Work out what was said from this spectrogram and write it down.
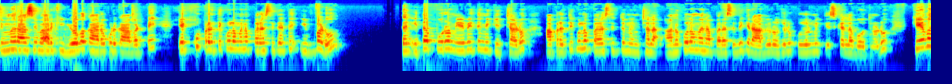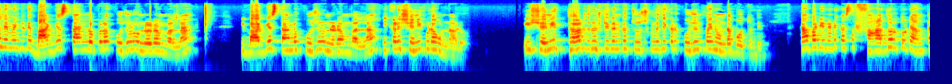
సింహరాశి వారికి యోగ కారకుడు కాబట్టి ఎక్కువ ప్రతికూలమైన పరిస్థితి అయితే ఇవ్వడు. కానీ ఇతపూర్వం ఏవైతే మీకు ఇచ్చాడో ఆ ప్రతికూల పరిస్థితి నుంచి చాలా అనుకూలమైన పరిస్థితికి రాబోయే రోజులు కుజుడు మీకు తీసుకెళ్ళబోతున్నాడు కేవలం ఏంటంటే భాగ్యస్థానం లోపల కుజుడు ఉండడం వల్ల ఈ భాగ్యస్థానంలో కుజుడు ఉండడం వల్ల ఇక్కడ శని కూడా ఉన్నాడు. ఈ శని థర్డ్ దృష్టి కనుక చూసుకునేది ఇక్కడ కుజుని పైన ఉండబోతుంది. కాబట్టి ఏంటంటే కాస్త ఫాదర్ తోటి అంత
